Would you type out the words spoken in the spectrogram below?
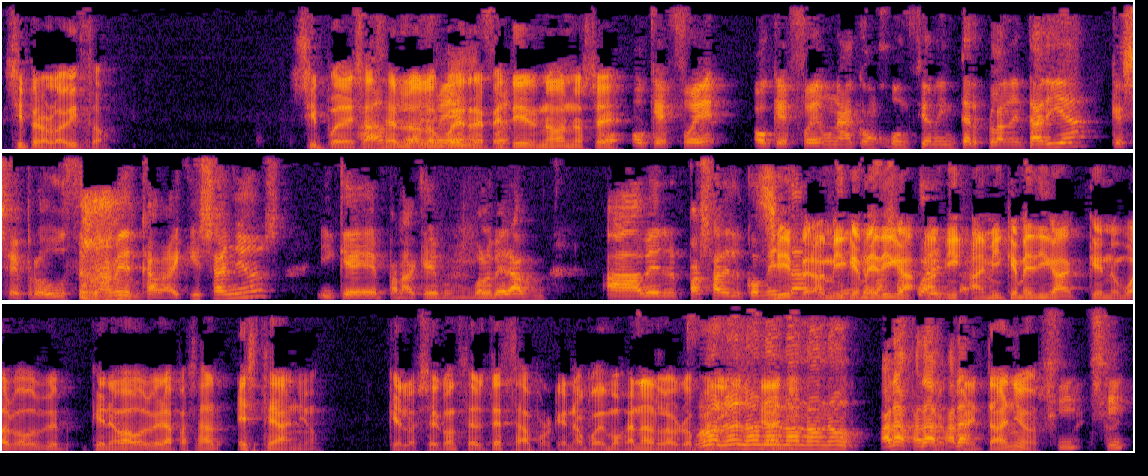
sí, pero lo hizo. Si puedes Ah, hacerlo, lo fue- puedes fue- repetir, ¿no? No sé. O, o que fue, o que fue una conjunción interplanetaria que se produce una vez cada X años y que para que volver a, a ver pasar el cometa. Sí, pero a pues mí que me diga, a 40. mí, a mí que me diga que no, vuelva a volver, que no va a volver a pasar este año. Que lo sé con certeza, porque no podemos ganar la Europa No, League no, no, este no, no, no, no. Para, para, Pero para. 40 años. Si, si,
